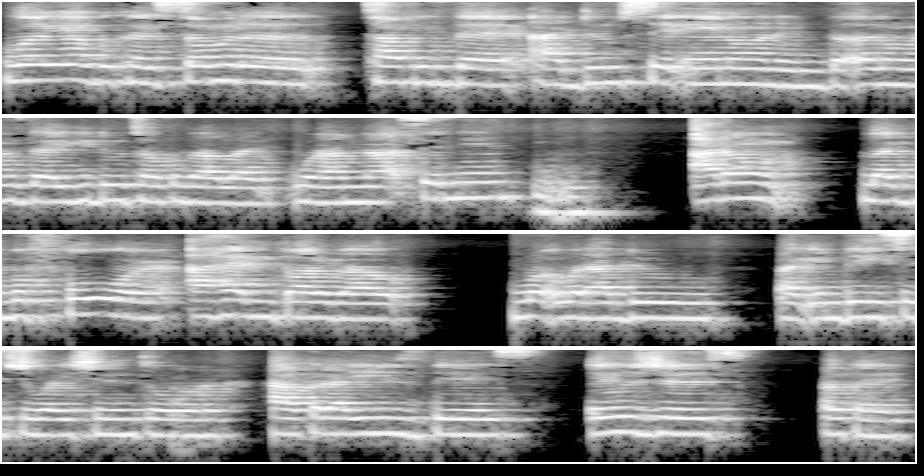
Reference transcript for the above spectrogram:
Well, yeah, because some of the topics that I do sit in on and the other ones that you do talk about, like where I'm not sitting in, mm-hmm. I don't, like before, I hadn't thought about what would I do, like in these situations or how could I use this. It was just, okay,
